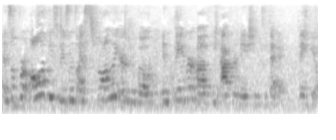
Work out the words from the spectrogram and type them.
And so for all of these reasons, I strongly urge a vote in favor of the affirmation today. Thank you.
